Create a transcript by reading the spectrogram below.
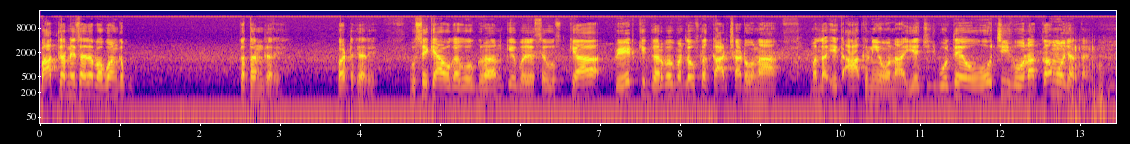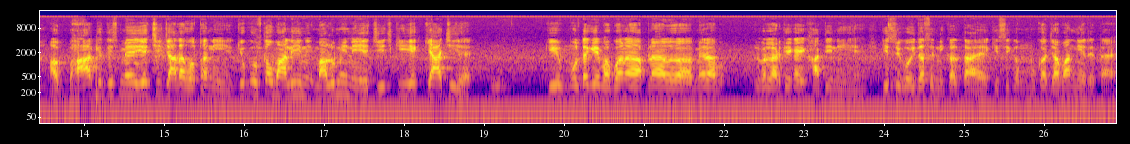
बात करने से ज़्यादा भगवान का कथन करे, पट करे। उससे क्या होगा, वो ग्रहण की वजह से उसका पेट के गर्भ मतलब उसका काट छाट होना मतलब एक आँख नहीं होना, ये चीज़ बोलते हैं, वो चीज़ होना कम हो जाता है। अब बाहर के देश में ये चीज़ ज़्यादा होता नहीं है, क्योंकि उसको माली, मालूम ही नहीं ये चीज़ कि ये क्या चीज़ है। कि बोलते कि भगवान अपना, मेरा लड़के का एक हाथी नहीं है किसी को इधर से निकलता है किसी का मुँह का जवान नहीं रहता है।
